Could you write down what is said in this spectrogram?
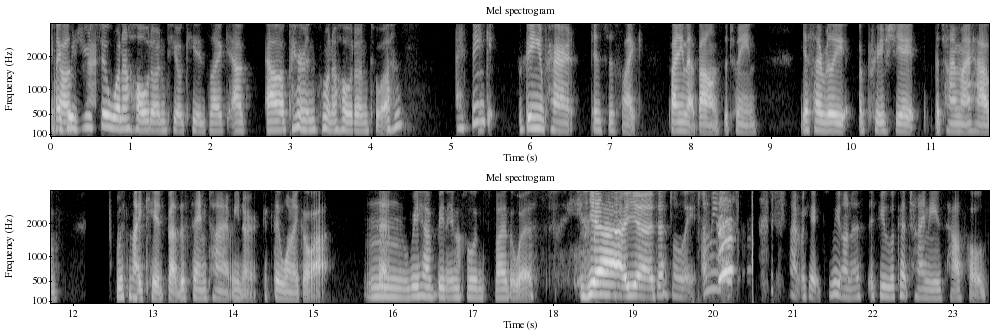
like, would you still want to hold on to your kids like our our parents want to hold on to us? I think being a parent is just like finding that balance between, yes, I really appreciate the time I have with my kid, but at the same time, you know, if they want to go out. Mm, we have been influenced by the West. Yeah, yeah, definitely. I mean, at the same time, okay, to be honest, if you look at Chinese households,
